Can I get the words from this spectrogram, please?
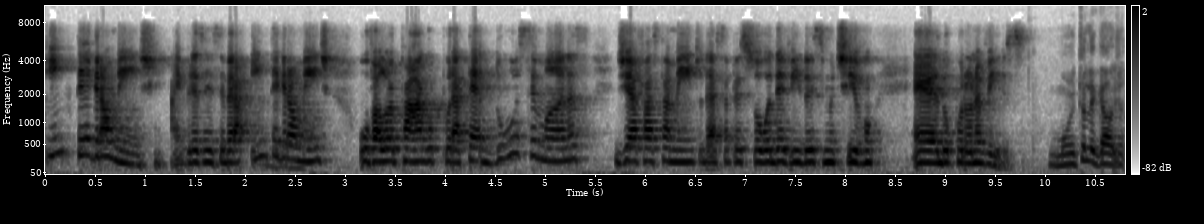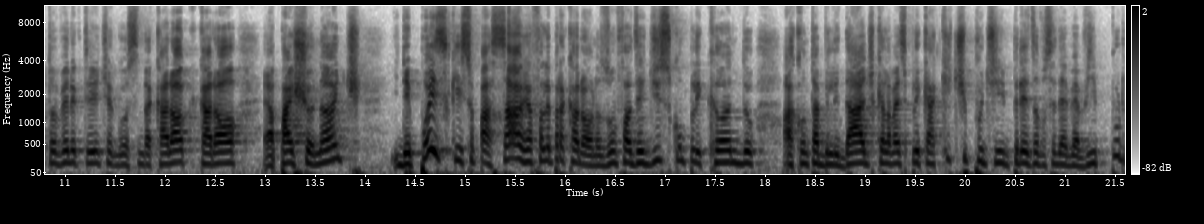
integralmente, a empresa receberá integralmente o valor pago por até duas semanas de afastamento dessa pessoa devido a esse motivo é, do coronavírus. Muito legal, já estou vendo que tem gente gostando da Carol, que a Carol é apaixonante. E depois que isso passar, eu já falei para Carol, nós vamos fazer descomplicando a contabilidade, que ela vai explicar que tipo de empresa você deve abrir, por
